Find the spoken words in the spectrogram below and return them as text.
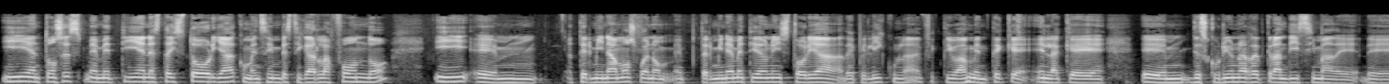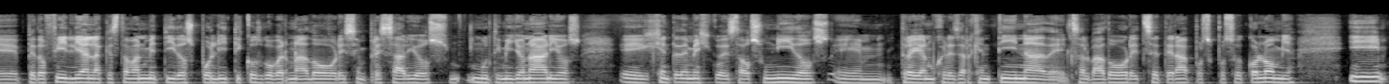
Y entonces me metí en esta historia, comencé a investigarla a fondo y eh, terminamos, bueno, me terminé metida en una historia de película, efectivamente, que en la que em, descubrí una red grandísima de, de, pedofilia en la que estaban metidos políticos, gobernadores, empresarios multimillonarios, eh, gente de México, de Estados Unidos, em, traían mujeres de Argentina, de El Salvador, etcétera, por supuesto de Colombia, y,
